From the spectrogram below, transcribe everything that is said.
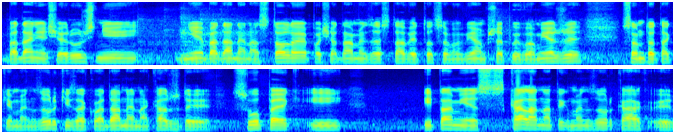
Badanie się różni, nie badane na stole. Posiadamy zestawy, to co mówiłem, przepływomierzy. Są to takie menzurki zakładane na każdy słupek i, i tam jest skala na tych menzurkach. y,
